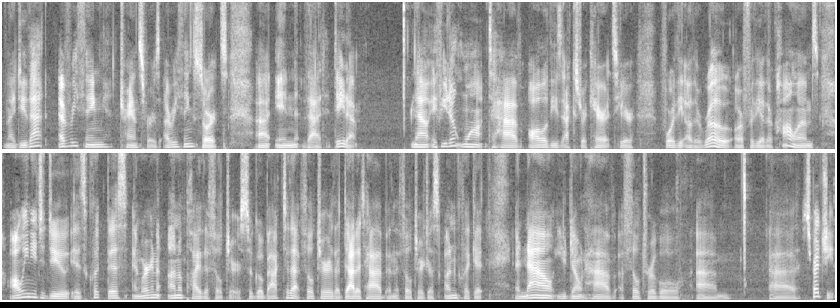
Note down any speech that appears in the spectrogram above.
And I do that, everything transfers, everything sorts uh, in that data. Now, if you don't want to have all of these extra carets here for the other row or for the other columns, all we need to do is click this and we're going to unapply the filters. So go back to that filter, that data tab, and the filter, just unclick it. And now you don't have a filterable um, uh, spreadsheet.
